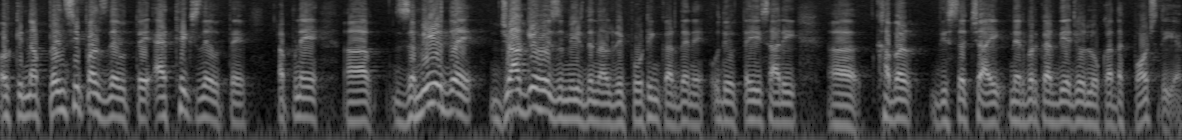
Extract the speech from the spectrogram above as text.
ਔਰ ਕਿੰਨਾ ਪ੍ਰਿੰਸੀਪਲਸ ਦੇ ਉੱਤੇ ਐਥਿਕਸ ਦੇ ਉੱਤੇ ਆਪਣੇ ਜ਼ਮੀਰ ਦੇ, ਜਾਗੇ ਹੋਏ ਜ਼ਮੀਰ ਦੇ ਨਾਲ ਰਿਪੋਰਟਿੰਗ ਕਰਦੇ ਨੇ, ਉਹਦੇ ਉੱਤੇ ਹੀ ਸਾਰੀ ਖਬਰ ਦੀ ਸੱਚਾਈ ਨਿਰਭਰ ਕਰਦੀ ਹੈ, ਜੋ ਲੋਕਾਂ ਤੱਕ ਪਹੁੰਚਦੀ ਹੈ।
